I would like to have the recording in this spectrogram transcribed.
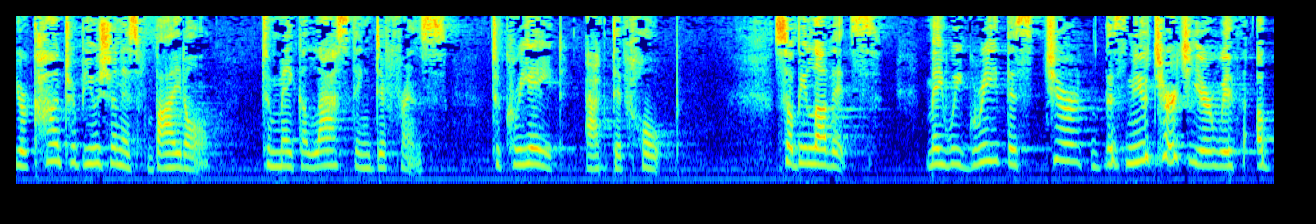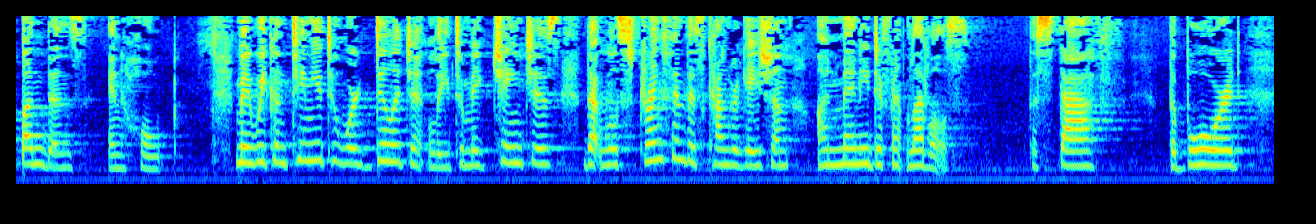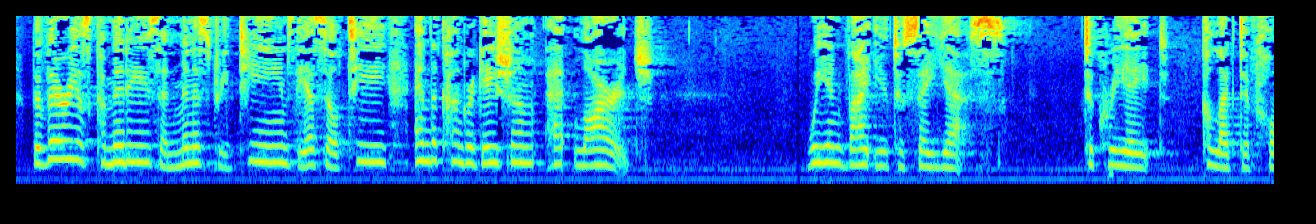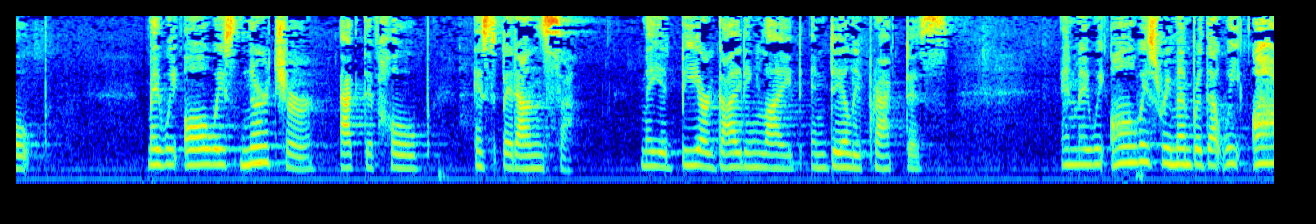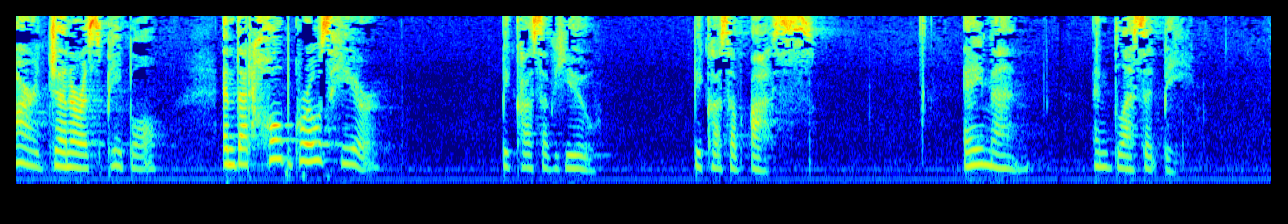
Your contribution is vital to make a lasting difference, to create active hope. So beloveds, may we greet this this new church year with abundance and hope. May we continue to work diligently to make changes that will strengthen this congregation on many different levels. The staff, the board, the various committees and ministry teams, the SLT, and the congregation at large. We invite you to say yes to create collective hope. May we always nurture active hope, esperanza. May it be our guiding light in daily practice. And may we always remember that we are generous people and that hope grows here because of you, because of us. Amen and blessed be.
